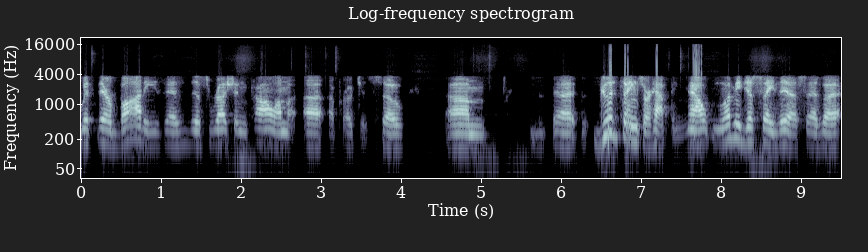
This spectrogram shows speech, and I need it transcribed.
with their bodies as this Russian column uh, approaches. So. Um, uh, good things are happening. Now, let me just say this: as a,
